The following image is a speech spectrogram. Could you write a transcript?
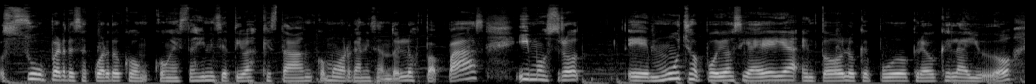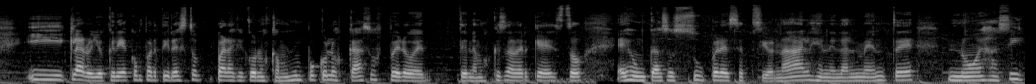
súper desacuerdo con, con, estas iniciativas que estaban como organizando los papás y mostró eh, mucho apoyo hacia ella en todo lo que pudo, creo que la ayudó. Y claro, yo quería compartir esto para que conozcamos un poco los casos, pero tenemos que saber que esto es un caso súper excepcional. Generalmente no es así.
